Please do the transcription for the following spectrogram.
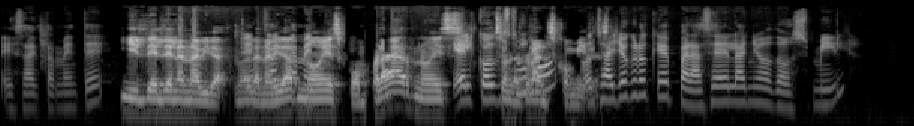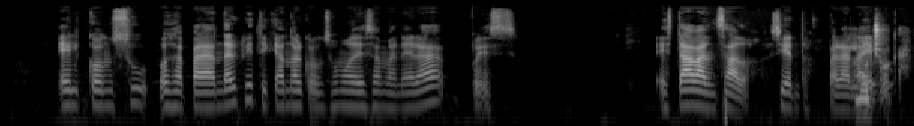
exactamente. y el de, de la Navidad, ¿no? La Navidad no es comprar, no es El son las consumo, grandes o comidas. sea, yo creo que para hacer el año 2000 el consumo, o sea, para andar criticando al consumo de esa manera, pues está avanzado, siento, para la Mucho. época.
